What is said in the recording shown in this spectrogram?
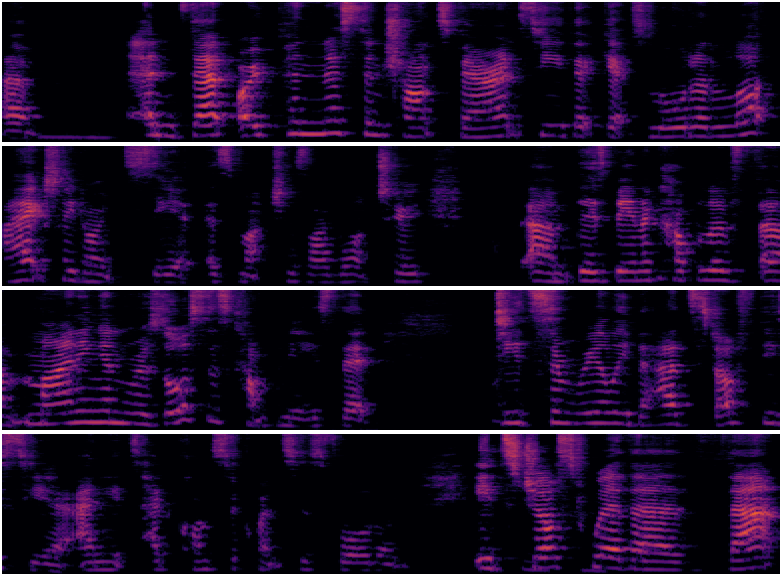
Um, mm. and that openness and transparency that gets lauded a lot, I actually don't see it as much as I want to. Um, there's been a couple of um, mining and resources companies that did some really bad stuff this year and it's had consequences for them. It's just mm-hmm. whether that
